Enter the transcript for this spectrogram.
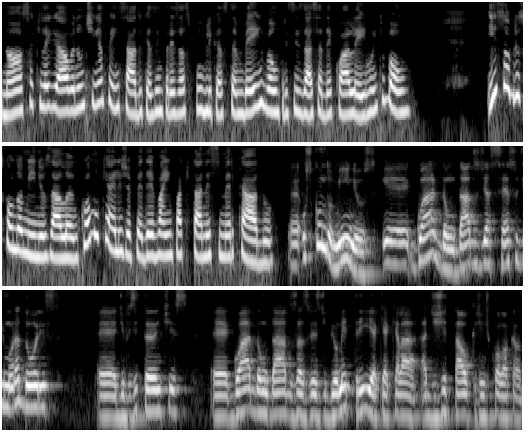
Nossa, que legal! Eu não tinha pensado que as empresas públicas também vão precisar se adequar à lei. Muito bom. E sobre os condomínios, Alan, como que a LGPD vai impactar nesse mercado? É, os condomínios é, guardam dados de acesso de moradores, é, de visitantes, é, guardam dados às vezes de biometria, que é aquela a digital que a gente coloca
